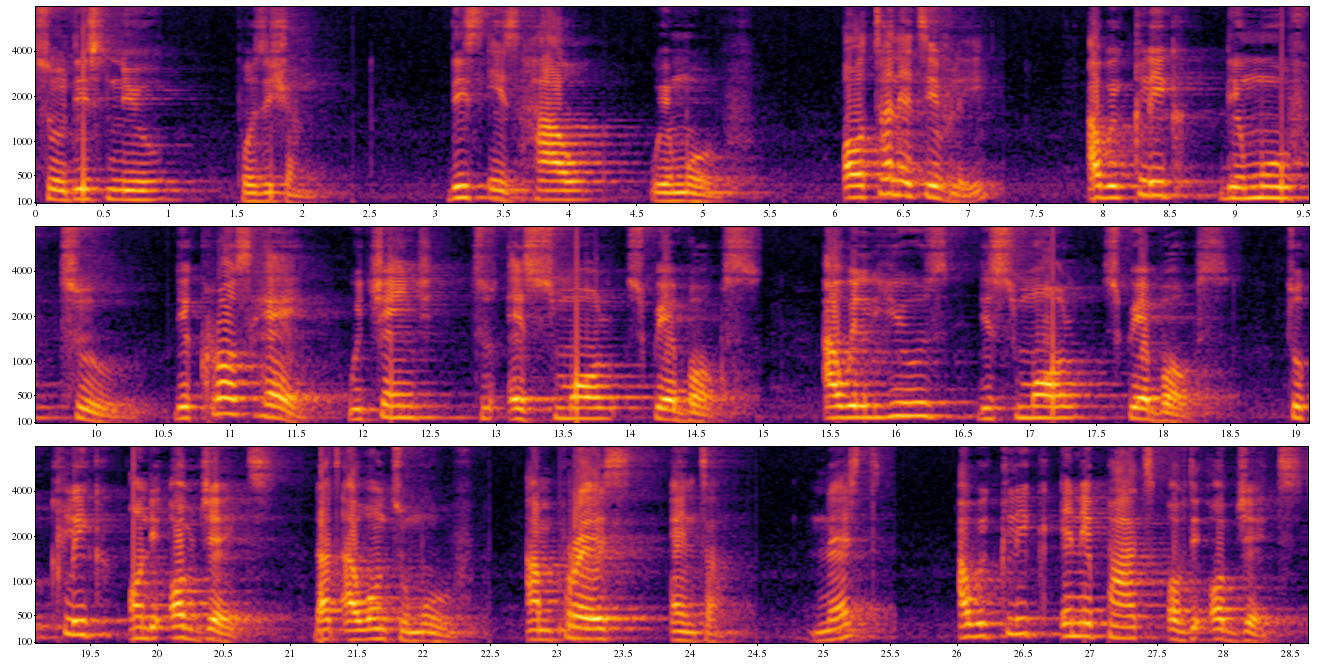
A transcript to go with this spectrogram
to this new position. This is how we move. Alternatively, I will click the move tool. The crosshair will change to a small square box. I will use the small square box to click on the object that I want to move and press enter. Next, I will click any part of the object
